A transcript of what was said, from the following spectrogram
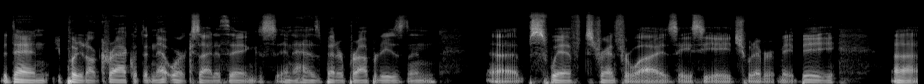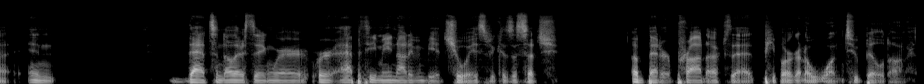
But then you put it on crack with the network side of things, and it has better properties than uh, Swift, TransferWise, ACH, whatever it may be, uh, and that's another thing where where apathy may not even be a choice because it's such a better product that people are going to want to build on it.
